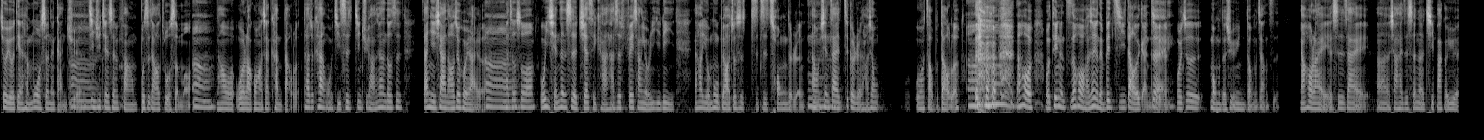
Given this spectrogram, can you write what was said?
就有点很陌生的感觉。嗯进去健身房不知道要做什么，嗯然后我我老公好像看到了，他就看我几次进去，好像都是沾一下，然后就回来了。嗯他就说，我以前认识的 Jessica，她是非常有毅力，然后有目标，就是直直冲的人。嗯然后现在这个人好像我我找不到了。嗯 然后我听了之后，好像有点被击到的感觉对，我就猛地去运动这样子。然后后来也是在呃小孩子生了七八个月，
